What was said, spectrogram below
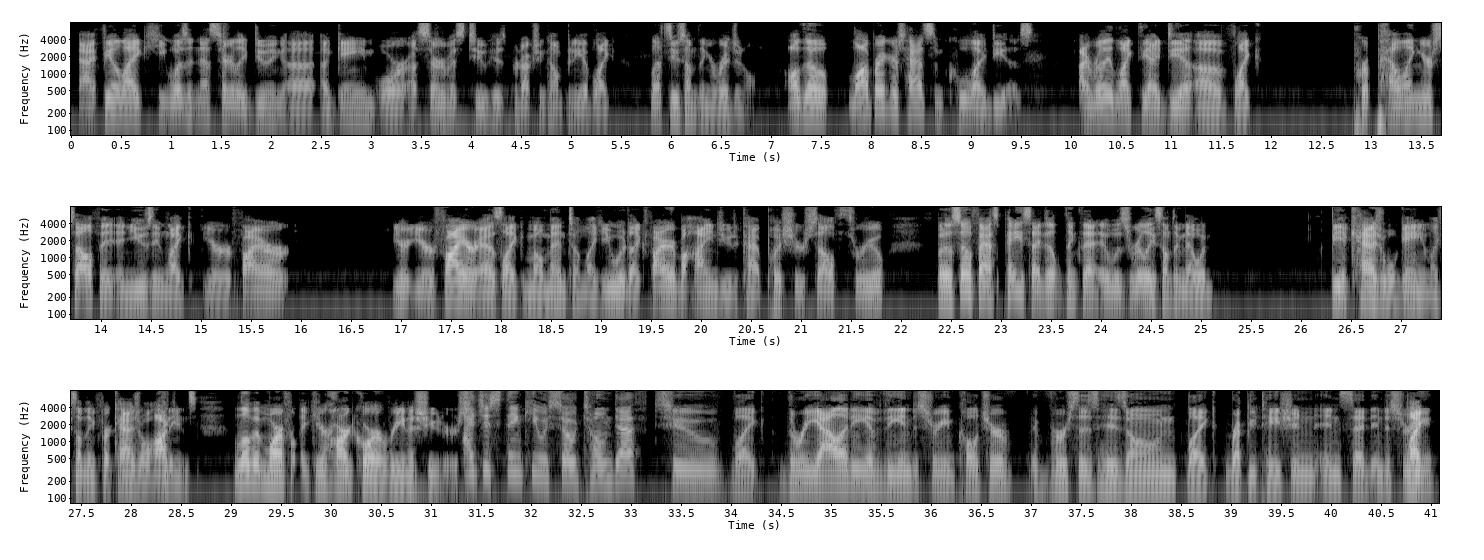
And I feel like he wasn't necessarily doing a, a game or a service to his production company of like, let's do something original. Although Lawbreakers had some cool ideas. I really like the idea of like propelling yourself and, and using like your fire your your fire as like momentum like you would like fire behind you to kind of push yourself through but it was so fast paced i don't think that it was really something that would be a casual game, like something for a casual audience. A little bit more for like your hardcore arena shooters. I just think he was so tone deaf to like the reality of the industry and culture versus his own like reputation in said industry. Like-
